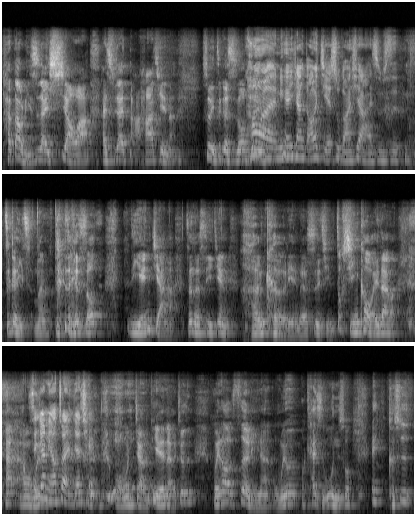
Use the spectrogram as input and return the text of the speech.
他到底是在笑啊，还是在打哈欠呢。所以这个时候，后来你很想赶快结束，赶快下来，是不是？这个意思吗？对，这个时候演讲啊，真的是一件很可怜的事情，做辛苦，你知道吗？谁叫你要赚人家钱？我们讲偏了，就是回到这里呢，我们又开始问说，哎，可是。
